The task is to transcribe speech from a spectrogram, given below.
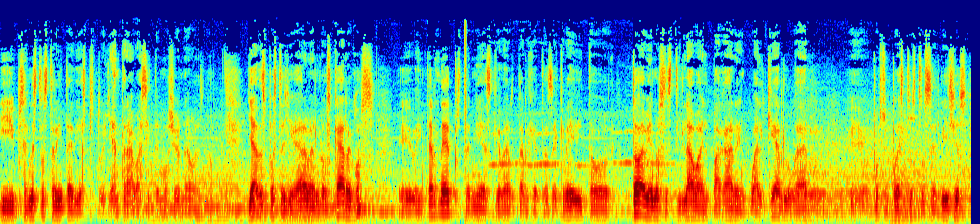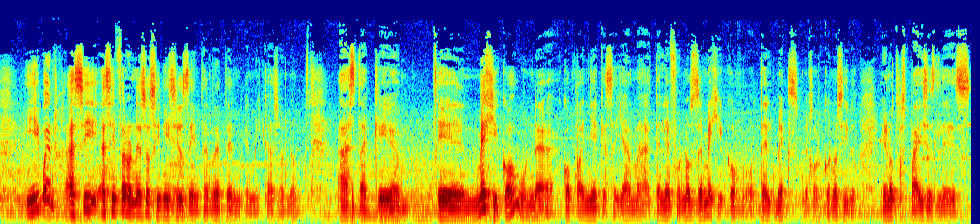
Y pues en estos 30 días pues tú ya entrabas y te emocionabas, ¿no? Ya después te llegaban los cargos eh, de internet, pues tenías que dar tarjetas de crédito, todavía no se estilaba el pagar en cualquier lugar, eh, por supuesto, estos servicios. Y bueno, así, así fueron esos inicios de internet en, en mi caso, ¿no? Hasta que en México, una compañía que se llama Teléfonos de México, o Telmex, mejor conocido, en otros países les,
